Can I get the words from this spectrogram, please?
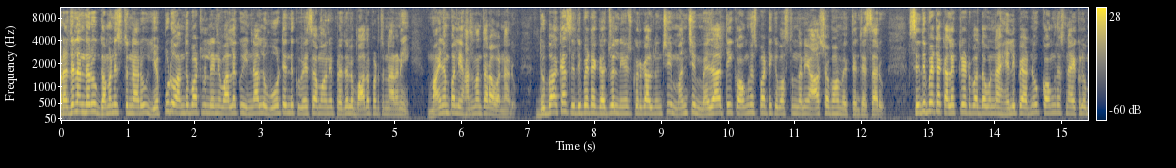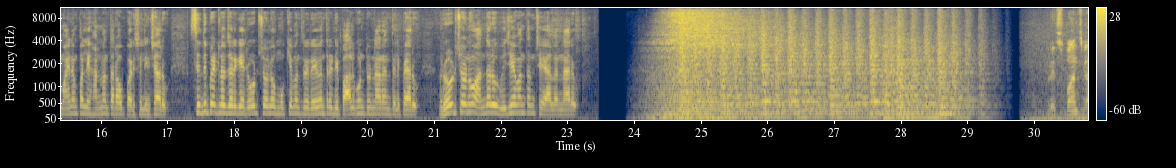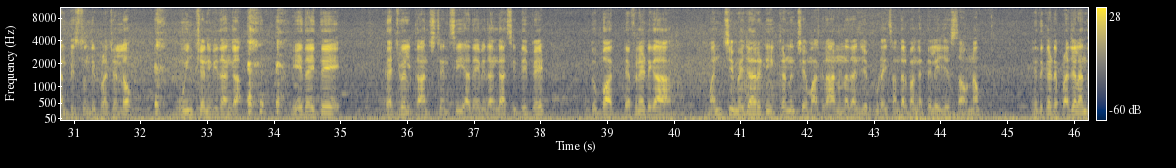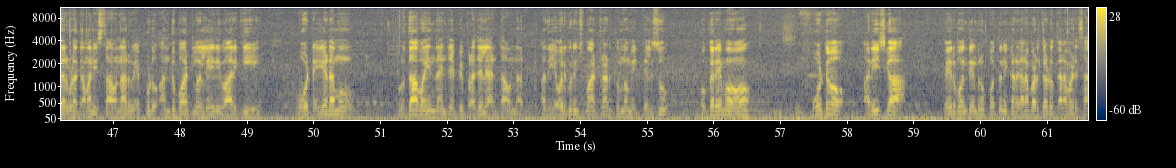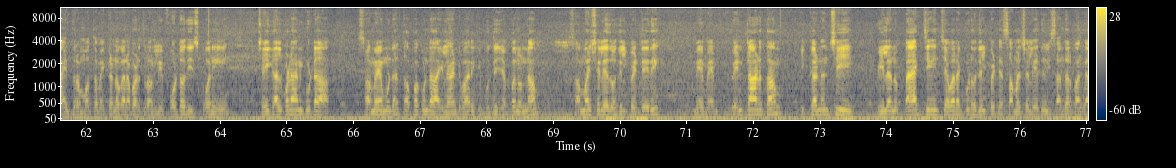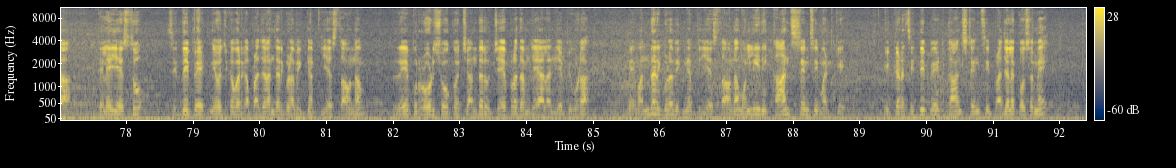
ప్రజలందరూ గమనిస్తున్నారు. ఎప్పుడు అందుబాటులో లేని వాళ్ళకు ఇన్నాళ్ళు ఓటెందుకు వేశామో అని ప్రజలు బాధపడుతున్నారని మైనంపల్లి హనుమంతరావు అన్నారు. దుబాక సిద్దిపేట గజ్వల్ నియోజకవర్గాల నుంచి మంచి మెజార్టీ కాంగ్రెస్ పార్టీకి వస్తుందని ఆశాభావం వ్యక్తం చేశారు. సిద్దిపేట కలెక్టరేట్ వద్ద ఉన్న హెలిప్యాడ్ను కాంగ్రెస్ నాయకులు మైనంపల్లి హనుమంతరావు పరిశీలించారు. సిద్దిపేటలో జరిగే రోడ్ షోలో ముఖ్యమంత్రి రేవంత్ రెడ్డి పాల్గొంటున్నారని తెలిపారు. రోడ్ షోను అందరూ విజయవంతం చేయాలన్నారు. రెస్పాన్స్ కనిపిస్తుంది ప్రజల్లో. ఊహించని విధంగా ఏదైతే గజ్వెల్ కాన్స్టిట్యున్సీ అదేవిధంగా సిద్దిపేట్ దుబ్బాక్ డెఫినెట్గా మంచి మెజారిటీ ఇక్కడి నుంచే మాకు రానున్నదని చెప్పి కూడా ఈ సందర్భంగా తెలియజేస్తూ ఉన్నాం. ఎందుకంటే ప్రజలందరూ కూడా గమనిస్తూ ఉన్నారు ఎప్పుడు అందుబాటులో లేని వారికి ఓటు వేయడము వృధా పోయిందని చెప్పి ప్రజలే అంటా ఉన్నారు. అది ఎవరి గురించి మాట్లాడుతున్నో మీకు తెలుసు. ఒకరేమో ఫోటో హరీష్గా పేరు పొందిండ్రు. పొద్దున ఇక్కడ కనబడతాడు. కనబడి సాయంత్రం మొత్తం ఎక్కడో కనబడతాడు. ఓన్లీ ఫోటో తీసుకొని చేయి కలపడానికి కూడా సమయం ఉండదు. తప్పకుండా ఇలాంటి వారికి బుద్ధి చెప్పనున్నాం. సమస్య లేదు వదిలిపెట్టేది. మేము వెంటాడుతాం. ఇక్కడ నుంచి వీళ్ళను బ్యాక్ చేయించే వరకు కూడా వదిలిపెట్టే సమస్య లేదు. ఈ సందర్భంగా తెలియజేస్తూ సిద్దిపేట్ నియోజకవర్గ ప్రజలందరికీ కూడా విజ్ఞప్తి చేస్తూ ఉన్నాం. రేపు రోడ్ షోకి వచ్చి అందరూ జయప్రదం చేయాలని చెప్పి కూడా మేమందరికి కూడా విజ్ఞప్తి చేస్తా ఉన్నాం. ఓన్లీ ఇది కాన్స్టెన్సీ మట్టుకే ఇక్కడ సిద్దిపేట కాన్స్టిట్యున్సీ ప్రజల కోసమే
